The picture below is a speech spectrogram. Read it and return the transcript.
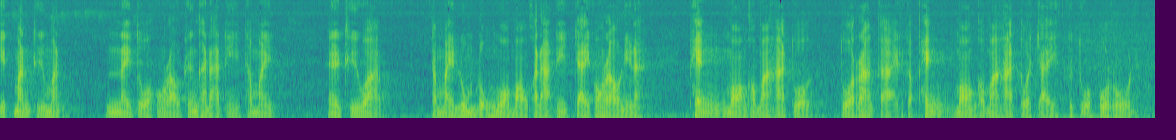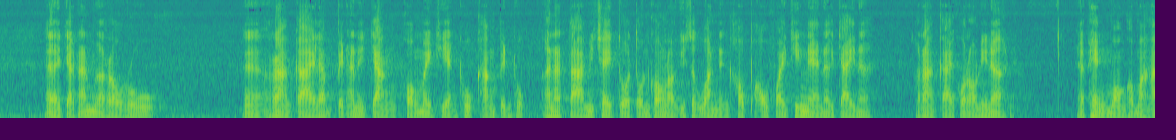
ยึดมั่นถือมั่นในตัวของเราถึงขนาดนี้ทำไมถือว่าทำไมลุ่มหลงมัวเมาขนาดนี้ใจของเรานี่นะเพ่งมองเข้ามาหาตัวตัวร่างกายแล้วก็เพ่งมองเข้ามาหาตัวใจคือตัวผู้รู้นะจากนั้นเมื่อเรารู้ ร่างกายแล้วเป็นอนิจจังของไม่เที่ยงทุกขังเป็นทุกอนัตตาไม่ใช่ตัวตนของเราอีกสักวันหนึ่ง เขาเผาไฟทิ้งแน่เนอใจเนอร่างกายของเรานี่เนอเพ่งมองเข้ามาหา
